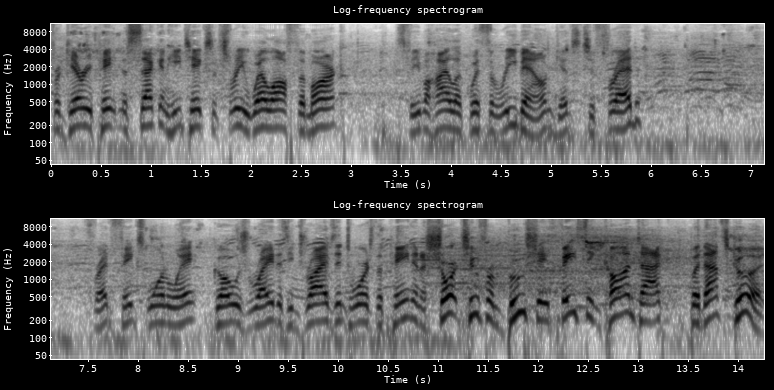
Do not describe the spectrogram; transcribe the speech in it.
for Gary Payton a second. He takes a three well off the mark. Svi Mykhailiuk with the rebound, gives to Fred. Fred fakes one way, goes right as he drives in towards the paint, and a short two from Boucher facing contact, but that's good.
